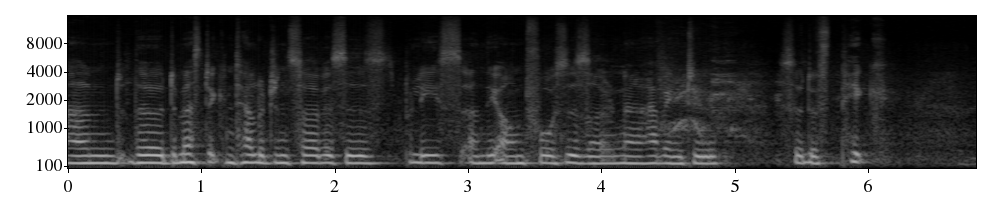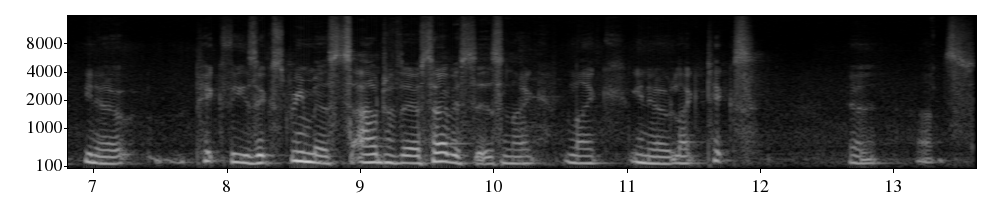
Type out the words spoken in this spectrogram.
And the domestic intelligence services, police, and the armed forces are now having to sort of pick, you know, pick these extremists out of their services, like, like you know, like ticks. Yeah, that's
